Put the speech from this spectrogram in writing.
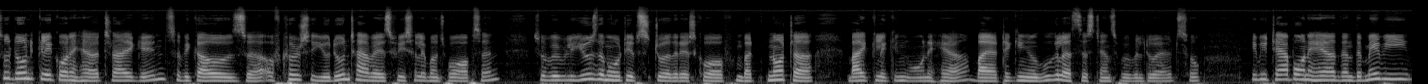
so don't click on here try again so because uh, of course you don't have especially much more option. So we will use the motives to the risk of but not uh, by clicking on here by taking a Google Assistant we will do it. So if we tap on here then there may be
